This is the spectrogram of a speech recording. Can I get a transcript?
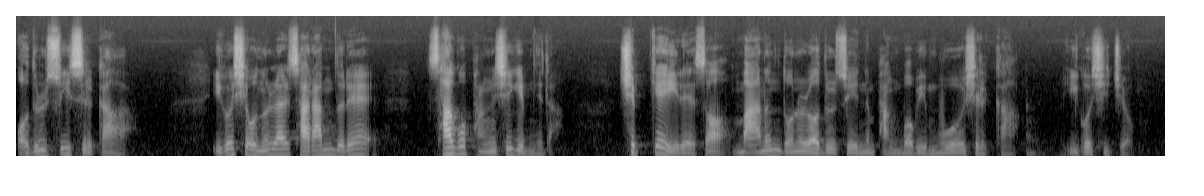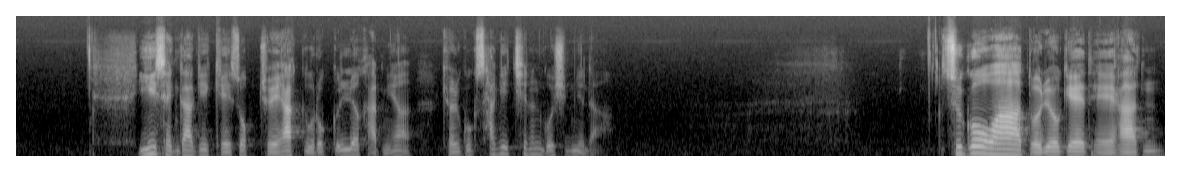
얻을 수 있을까? 이것이 오늘날 사람들의 사고 방식입니다. 쉽게 일해서 많은 돈을 얻을 수 있는 방법이 무엇일까? 이것이죠. 이 생각이 계속 죄악으로 끌려가면 결국 사기치는 것입니다. 수고와 노력에 대한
